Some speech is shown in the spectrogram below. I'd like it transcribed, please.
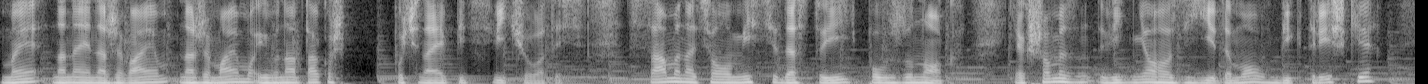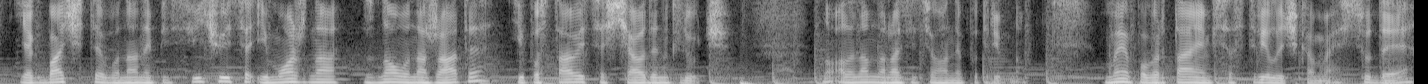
Ми на неї нажимаємо, нажимаємо і вона також починає підсвічуватись. Саме на цьому місці, де стоїть повзунок. Якщо ми від нього з'їдемо в бік трішки, як бачите, вона не підсвічується і можна знову нажати і поставиться ще один ключ. Ну, але нам наразі цього не потрібно. Ми повертаємося стрілочками сюди.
